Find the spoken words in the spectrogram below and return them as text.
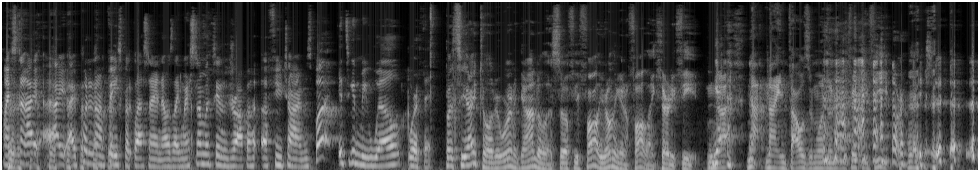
My I, I, I put it on Facebook last night, and I was like, my stomach's going to drop a, a few times, but it's going to be well worth it. But see, I told her we're in a gondola, so if you fall, you're only going to fall like 30 feet, not Yeah. not 9,150 feet.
